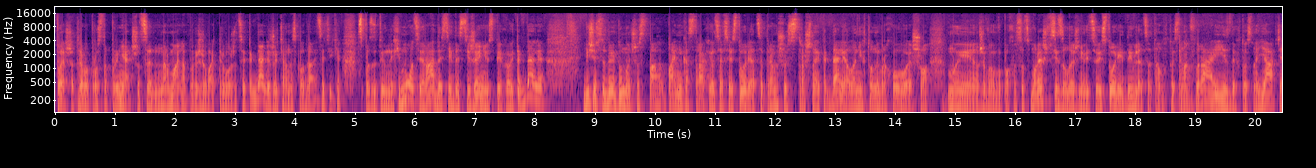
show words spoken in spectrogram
Перше, треба просто прийняти, що це нормально переживати, тривожитися і так далі. Життя не складається тільки з позитивних емоцій, радості, достіжень, успіхів і так далі. Більшість людей думають, що паніка, страх і оця вся історія це прям щось страшне і так далі, але ніхто не враховує, що ми живемо в епоху соцмереж, всі залежні від цієї історії, дивляться там хтось на Феррарі їздить, хтось на яхті,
